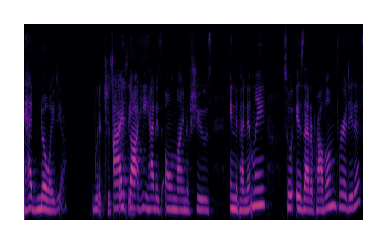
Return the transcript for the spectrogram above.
had no idea. Which is I thought he had his own line of shoes independently. So is that a problem for Adidas?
